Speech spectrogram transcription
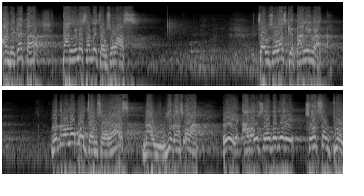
Andai kata tanginnya sampai jam 11 jam 11 ge tangi pak. Lha terus napa jam 11 nah wujud nang salat Eh, awak salat apa le? Salat subuh.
